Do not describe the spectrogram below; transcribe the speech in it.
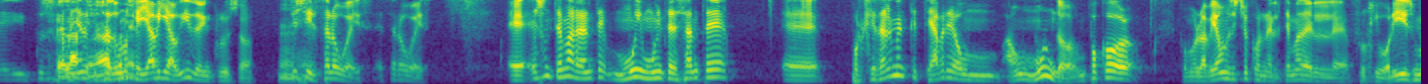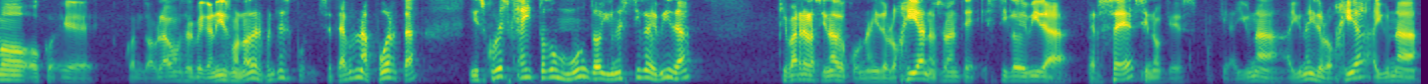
eh, incluso esta mañana he escuchado uno que ya había oído incluso. Sí, sí, Zero Waste, Zero Waste. Eh, es un tema realmente muy, muy interesante porque realmente te abre a un, a un, mundo, un poco como lo habíamos dicho con el tema del frugivorismo o cuando hablábamos del veganismo, ¿no? De repente se te abre una puerta y descubres que hay todo un mundo y un estilo de vida que va relacionado con una ideología, no solamente estilo de vida per se, sino que es porque hay una, hay una ideología, hay una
